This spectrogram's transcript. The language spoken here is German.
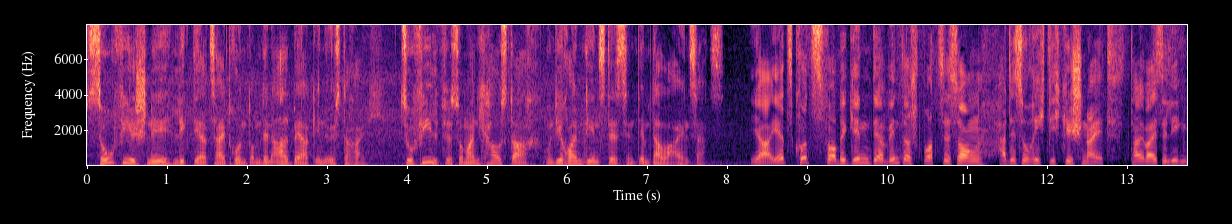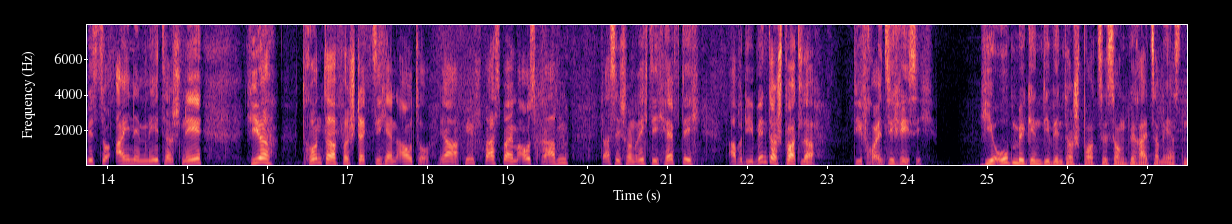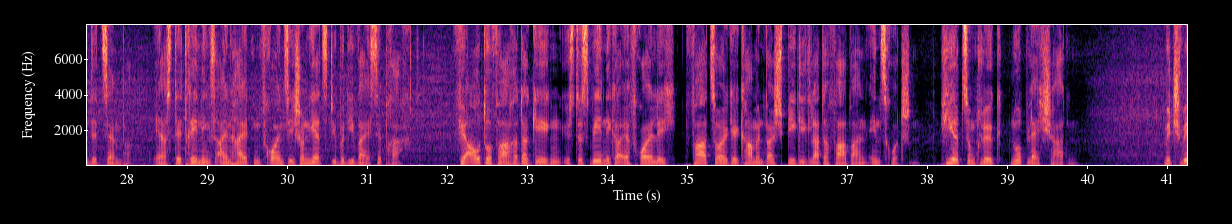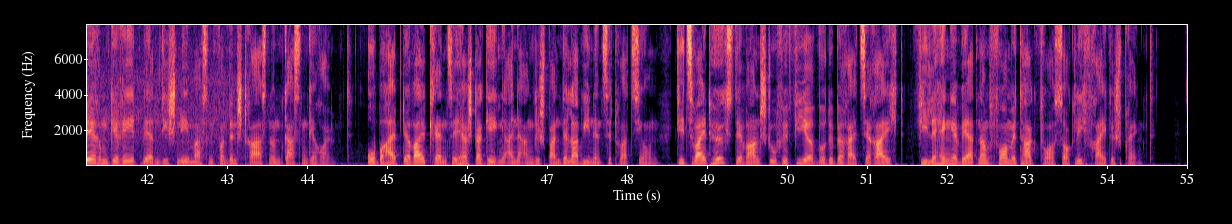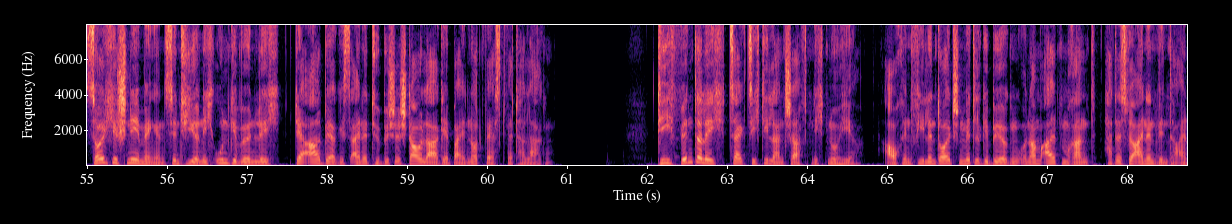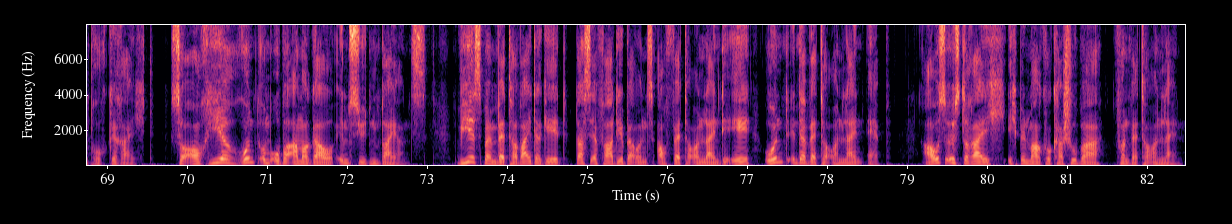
So viel Schnee liegt derzeit rund um den Arlberg in Österreich. Zu viel für so manch Hausdach und die Räumdienste sind im Dauereinsatz. Ja, jetzt kurz vor Beginn der Wintersportsaison hat es so richtig geschneit. Teilweise liegen bis zu einem Meter Schnee. Hier drunter versteckt sich ein Auto. Ja, viel Spaß beim Ausgraben. Das ist schon richtig heftig. Aber die Wintersportler, die freuen sich riesig. Hier oben beginnt die Wintersportsaison bereits am 1. Dezember. Erste Trainingseinheiten freuen sich schon jetzt über die weiße Pracht. Für Autofahrer dagegen ist es weniger erfreulich. Fahrzeuge kamen bei spiegelglatter Fahrbahn ins Rutschen. Hier zum Glück nur Blechschaden. Mit schwerem Gerät werden die Schneemassen von den Straßen und Gassen geräumt. Oberhalb der Waldgrenze herrscht dagegen eine angespannte Lawinensituation. Die zweithöchste Warnstufe 4 wurde bereits erreicht. Viele Hänge werden am Vormittag vorsorglich freigesprengt. Solche Schneemengen sind hier nicht ungewöhnlich. Der Arlberg ist eine typische Staulage bei Nordwestwetterlagen. Tief winterlich zeigt sich die Landschaft nicht nur hier. Auch in vielen deutschen Mittelgebirgen und am Alpenrand hat es für einen Wintereinbruch gereicht. So auch hier rund um Oberammergau im Süden Bayerns. Wie es beim Wetter weitergeht, das erfahrt ihr bei uns auf wetteronline.de und in der Wetter Online App. Aus Österreich, ich bin Marco Kaschuba von Wetter Online.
